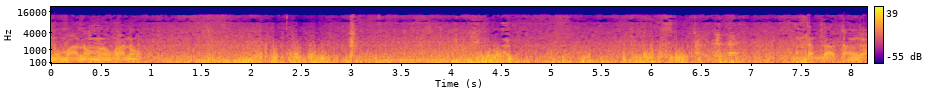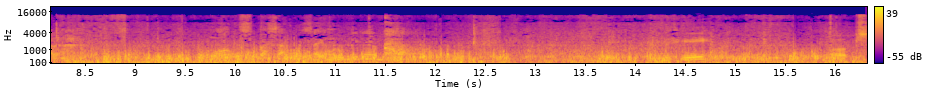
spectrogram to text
Inumano, manumano. Tanda, tanggal. Oops, basa. Basa yung rugi nila, basa. Sige. Oops.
